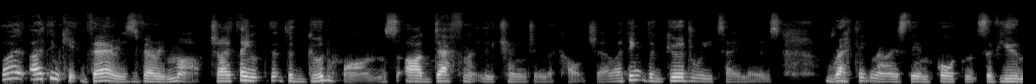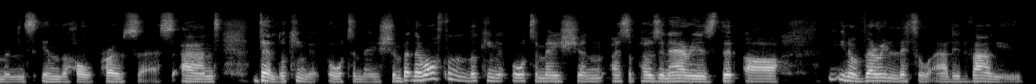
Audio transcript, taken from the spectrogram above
well, I, I, think it varies very much. I think that the good ones are definitely changing the culture. I think the good retailers recognize the importance of humans in the whole process and they're looking at automation, but they're often looking at automation, I suppose, in areas that are you know very little added value.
